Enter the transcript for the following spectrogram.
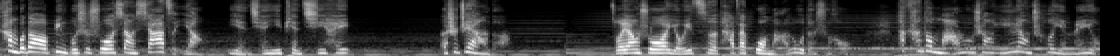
看不到，并不是说像瞎子一样眼前一片漆黑，而是这样的。左阳说，有一次他在过马路的时候，他看到马路上一辆车也没有，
